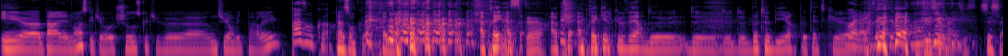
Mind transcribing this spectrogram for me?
Et euh, parallèlement, est-ce que tu as autre chose que tu veux, euh, dont tu as envie de parler? Pas encore. Pas encore, très bien. Après, après, Mystère. après, après quelques verres de, de, de, de butterbeer, peut-être que... euh, Voilà, exactement. Deuxième indice. C'est ça.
